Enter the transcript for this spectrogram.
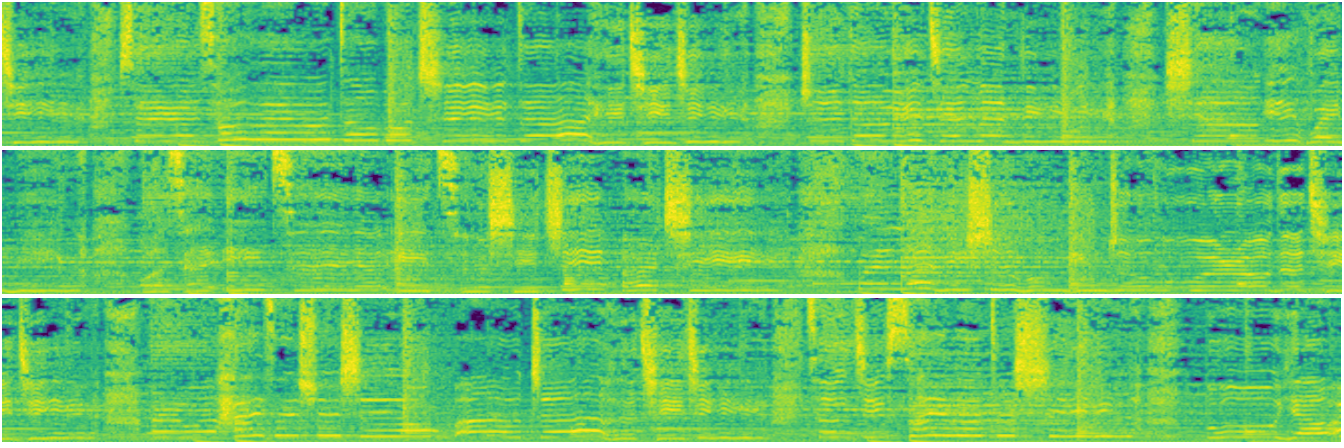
迹，虽然从来我都不期待奇迹，直到遇见了你，相依为命，我才一次又一次喜极而泣。为了你是我命中温柔的奇迹，而我还在学习拥抱着奇迹。曾经碎裂的心，不药而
